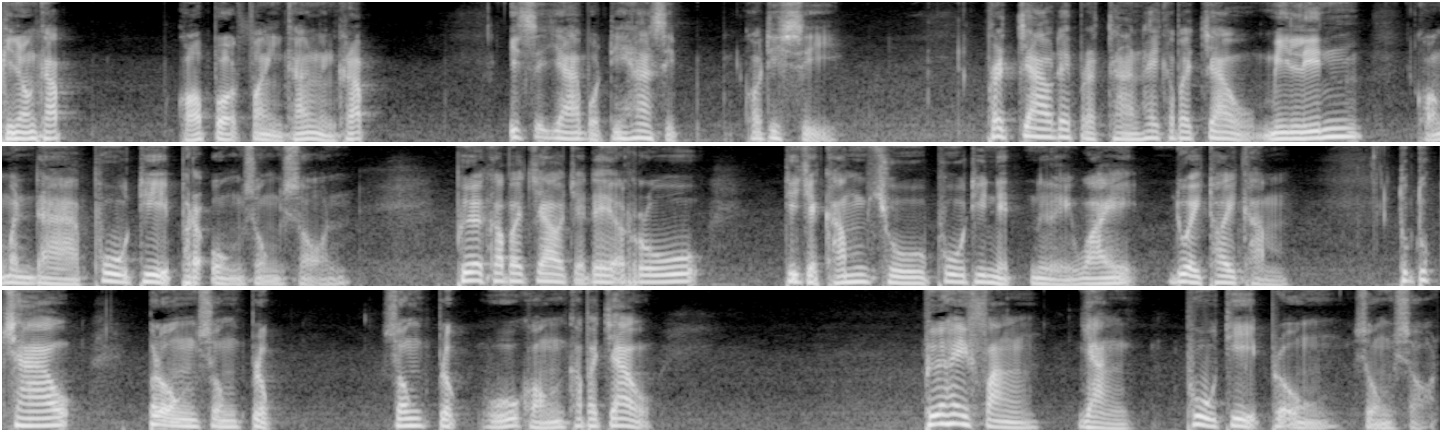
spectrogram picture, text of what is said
พี่น้องครับ ขอโปรดฟังอีกครั้งหนึ่งครับ อิสยาบทที่ 50 ข้อที่ 4 พระเจ้าได้ประทานให้ข้าพเจ้ามีลิ้นของบรรดาผู้ที่พระองค์ทรงสอน เพื่อข้าพเจ้าจะได้รู้ที่จะค้ำชูผู้ที่เหน็ดเหนื่อยไว้ด้วยถ้อยคำทุกๆเช้า พระองค์ทรงปลุก ทรงปลุกหูของข้าพเจ้า เพื่อให้ฟังอย่างผู้ที่พระองค์ทรงสอน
